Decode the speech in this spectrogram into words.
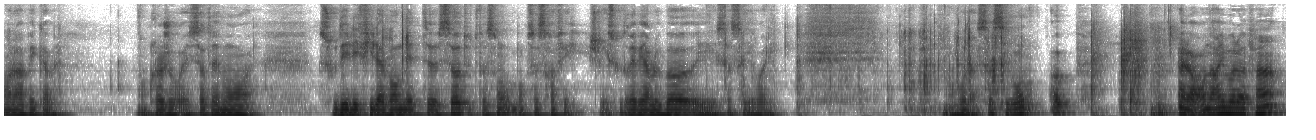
Voilà, impeccable. Donc là, j'aurais certainement euh, soudé les fils avant de mettre ça, de toute façon, donc ça sera fait. Je les soudrai vers le bas et ça, ça va aller. voilà, ça c'est bon. Hop. Alors, on arrive à la fin.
